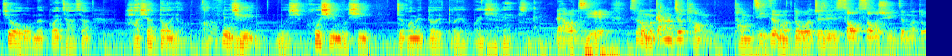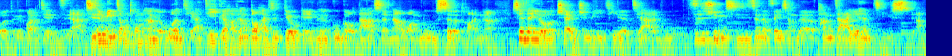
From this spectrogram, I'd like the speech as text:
就我们观察上，好像都有啊，父亲、母系、父系、母系这方面都都有关系。哎，是。了解，所以我们刚刚就统统计这么多，就是搜搜寻这么多这个关键字啊。其实民众通常有问题啊，第一个好像都还是丢给那个 Google 大神啊、网络社团啊。现在又有 Chat GPT 的加入，资讯其实真的非常的庞杂，也很及时啊。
